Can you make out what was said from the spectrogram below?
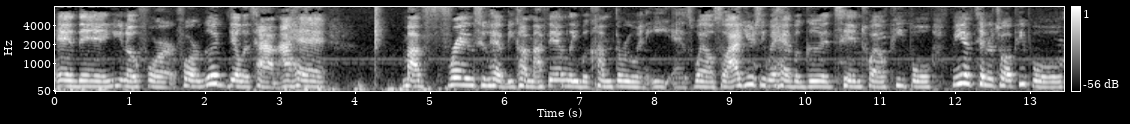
and then you know for for a good deal of time, I had my friends who have become my family would come through and eat as well. So I usually would have a good 10, 12 people. When you have 10 or 12 people,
